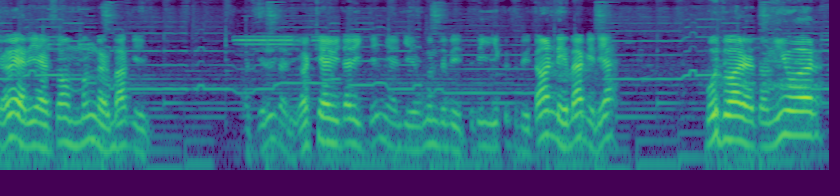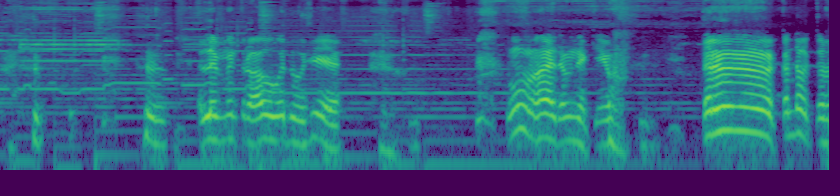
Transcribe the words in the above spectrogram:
હવે યાર સોમ મંગળ બાકી. અઠ્યાવીસ તારીખ છે ને હજી ઓગણત્રીસ, ત્રીસ, એકત્રીસ, ત્રણ ડે બાકી રહ્યા. બુધવારે તો ન્યુ યર એટલે મિત્રો આવું બધું છે. હું હવે તમને કેવું? તર કદો તર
